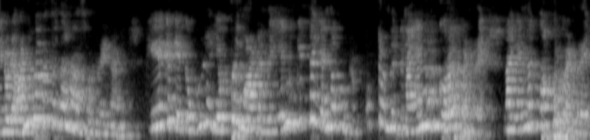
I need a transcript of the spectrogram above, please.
என்னோட அனுபவத்தை தான் நான் சொல்றேன் நான். கேட்க கேட்க உள்ள எப்படி மாட்டேன் என்கிட்ட என்ன குற்றம் குற்றம் இருக்கு? நான் என்ன குறை பண்றேன்? நான் என்ன தப்பு பண்றேன்?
